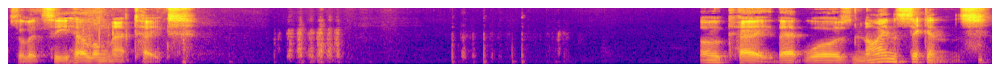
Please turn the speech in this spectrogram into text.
So let's see how long that takes. Okay, that was nine seconds.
